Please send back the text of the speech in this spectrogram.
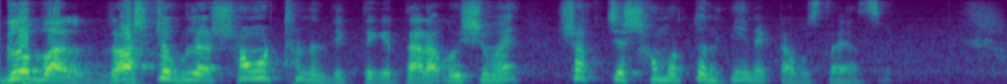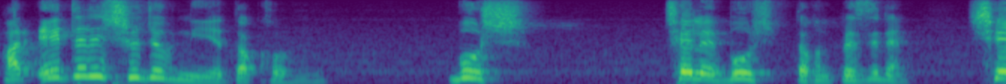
গ্লোবাল রাষ্ট্রগুলোর সমর্থনের দিক থেকে তারা ওই সময় সবচেয়ে সমর্থনহীন একটা অবস্থায় আছে। আর এটারই সুযোগ নিয়ে তখন বুশ, ছেলে বুশ, তখন প্রেসিডেন্ট, সে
